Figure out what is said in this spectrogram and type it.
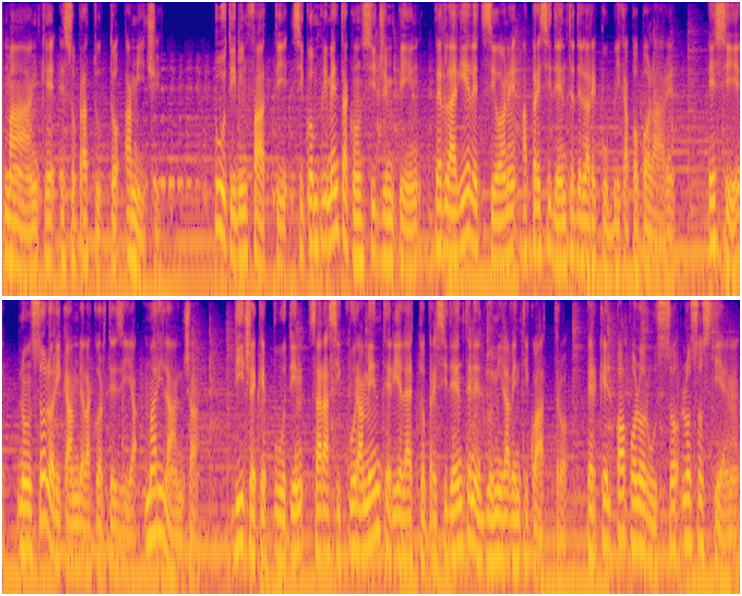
ma anche e soprattutto amici. Putin infatti si complimenta con Xi Jinping per la rielezione a presidente della Repubblica Popolare. E sì, non solo ricambia la cortesia, ma rilancia. Dice che Putin sarà sicuramente rieletto presidente nel 2024, perché il popolo russo lo sostiene.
